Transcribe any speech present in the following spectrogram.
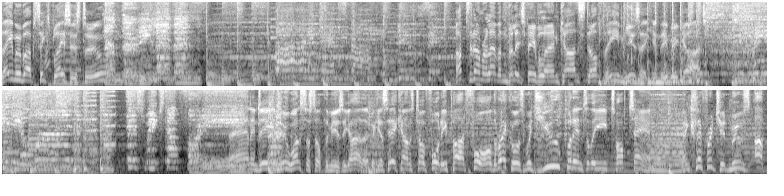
They move up six places to. Number 11. Body can't stop the music. Up to number 11, village people and can't stop the music. Indeed, we can't. Radio 1. Week's top 40. And indeed, who wants to stop the music either? Because here comes Top 40 Part 4, the records which you put into the Top 10. And Cliff Richard moves up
